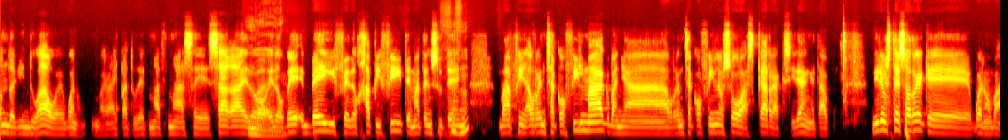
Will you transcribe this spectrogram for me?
ondo egin du hau, e, bueno, ba, aipatu dut Mad Max e, saga edo Bai. edo Be- Beif edo Happy Feet ematen zuten Mhm. ba, fi, aurrentzako filmak, baina aurrentzako film oso azkarrak ziren, eta nire ustez horrek, e, bueno, ba,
